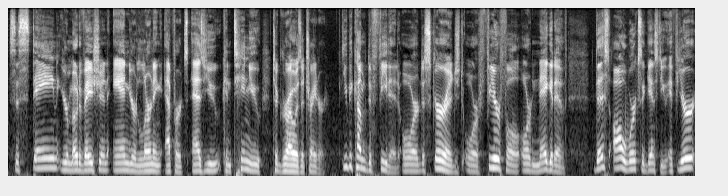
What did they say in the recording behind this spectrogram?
sustain your motivation and your learning efforts as you continue to grow as a trader. You become defeated or discouraged or fearful or negative, this all works against you. If you're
